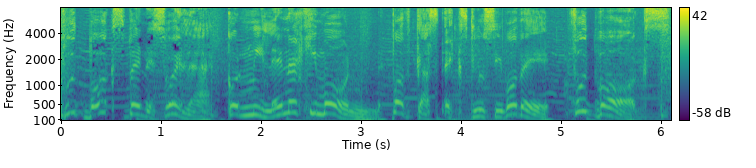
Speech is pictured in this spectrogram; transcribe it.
Footbox Venezuela con Milena Jimón, podcast exclusivo de Footbox.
